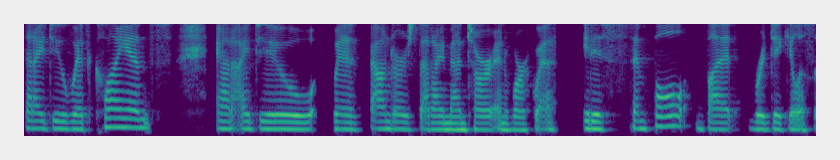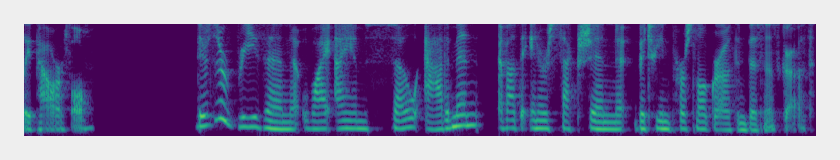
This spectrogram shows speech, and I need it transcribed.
that I do with clients and I do with founders that I mentor and work with. It is simple, but ridiculously powerful. There's a reason why I am so adamant about the intersection between personal growth and business growth.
